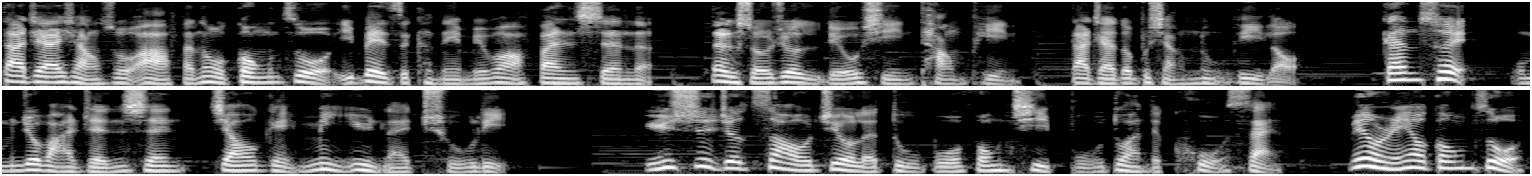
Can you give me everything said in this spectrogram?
大家还想说啊，反正我工作一辈子可能也没办法翻身了。那个时候就流行躺平，大家都不想努力了，干脆我们就把人生交给命运来处理。于是就造就了赌博风气不断的扩散。没有人要工作，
